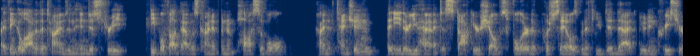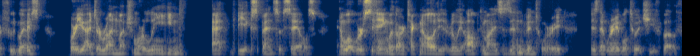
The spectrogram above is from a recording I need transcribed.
I think, a lot of the times in the industry, people thought that was kind of an impossible kind of tension that either you had to stock your shelves fuller to push sales, but if you did that, you'd increase your food waste, or you had to run much more lean at the expense of sales. And what we're seeing with our technology that really optimizes inventory is that we're able to achieve both.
